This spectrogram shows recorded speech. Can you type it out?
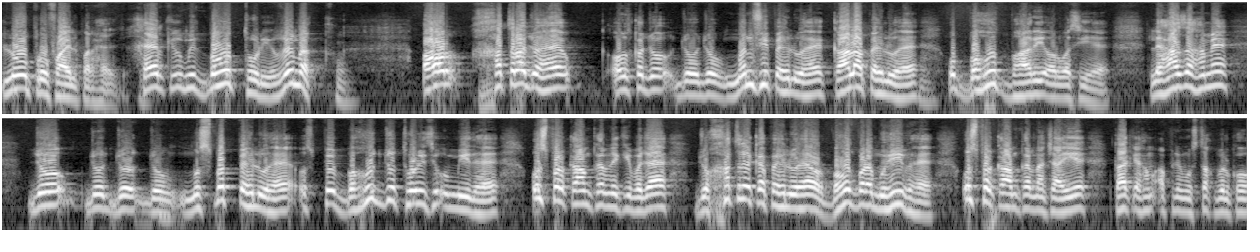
लो प्रोफ़ाइल पर है। खैर की उम्मीद बहुत थोड़ी, रिमक। और ख़तरा जो है, और उसका जो जो जो मनफी पहलू है, काला पहलू है, वो बहुत भारी और वसी है। लिहाजा हमें जो जो जो जो मुस्बत पहलू है उस पर बहुत जो थोड़ी सी उम्मीद है उस पर काम करने की बजाय जो ख़तरे का पहलू है और बहुत बड़ा मुहिब है उस पर काम करना चाहिए ताकि हम अपने मुस्तबिल को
